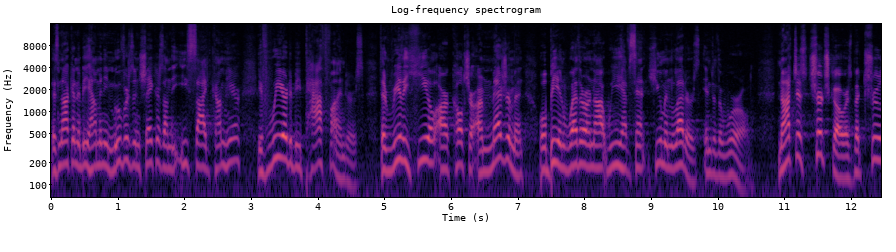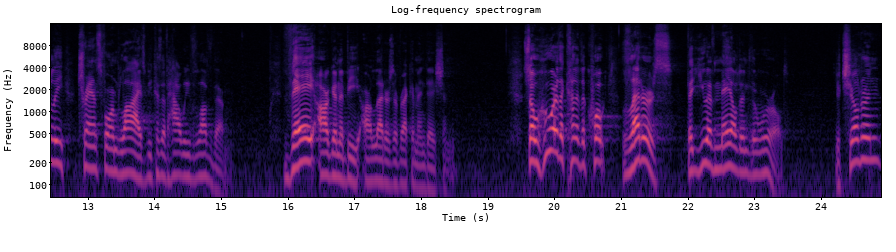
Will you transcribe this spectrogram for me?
It's not going to be how many movers and shakers on the east side come here. If we are to be pathfinders that really heal our culture, our measurement will be in whether or not we have sent human letters into the world. Not just churchgoers, but truly transformed lives because of how we've loved them. They are going to be our letters of recommendation. So, who are the kind of the quote letters that you have mailed into the world? Your children,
